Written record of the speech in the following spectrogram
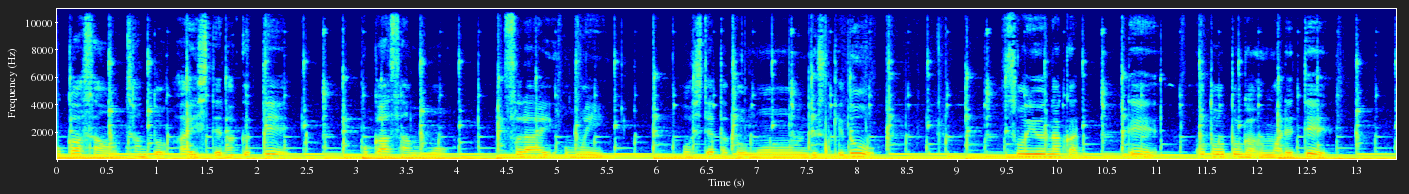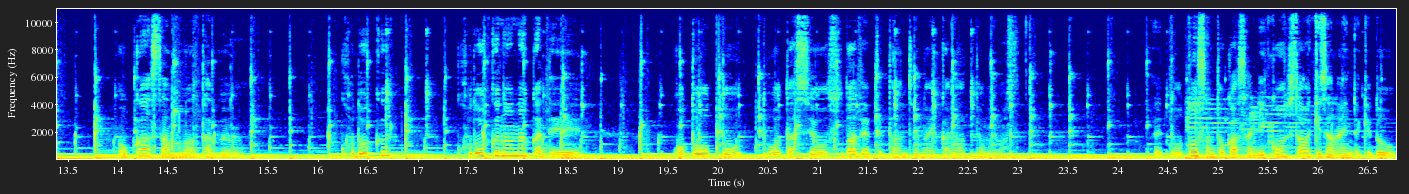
お母さんをちゃんと愛してなくてお母さんも辛い思いをしてたと思うんですけどそういう中で弟が生まれてお母さんは多分孤独？孤独の中で弟と私を育ててたんじゃないかなって思います。えっと、お父さんとお母さん離婚したわけじゃないんだけど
